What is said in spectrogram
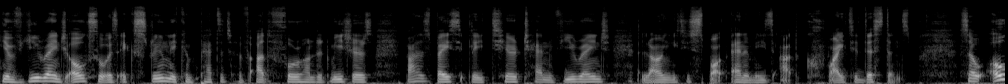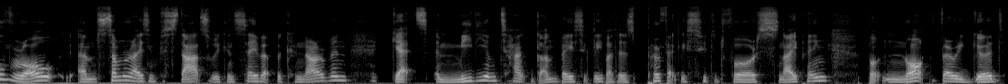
your view range also is extremely competitive at 400 meters. That is basically tier 10 view range, allowing you to spot enemies at quite a distance. So overall, um, summarizing the stats, we can say that the Caernarvon gets a medium tank gun basically that is perfectly suited for sniping, but not very good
